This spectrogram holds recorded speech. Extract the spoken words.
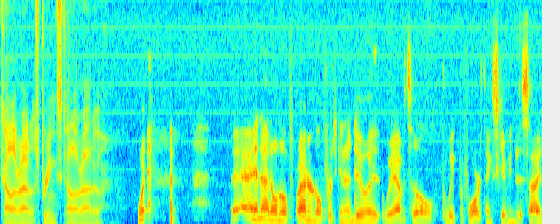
Colorado Springs, Colorado. What? And I don't know. If, I don't know if we're going to do it. We have until the week before Thanksgiving to decide.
